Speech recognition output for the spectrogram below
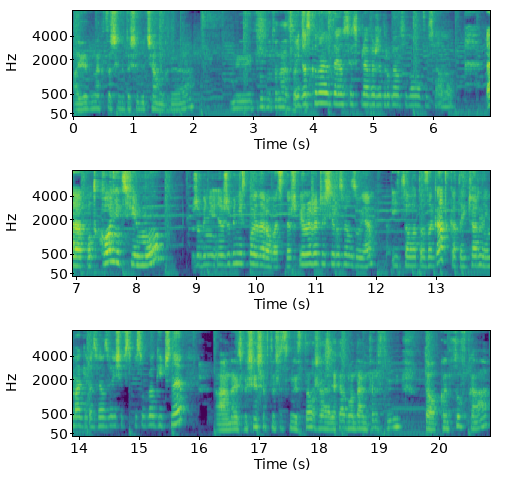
a jednak coś ich do siebie ciągnie i trudno to nazwać. I doskonale zdają sobie sprawę, że druga osoba ma to samo. E, pod koniec filmu, żeby nie, żeby nie spoilerować też, wiele rzeczy się rozwiązuje i cała ta zagadka tej czarnej magii rozwiązuje się w sposób logiczny. A najśmieszniejsze w tym wszystkim jest to, że jak ja oglądałem ten film, to końcówka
